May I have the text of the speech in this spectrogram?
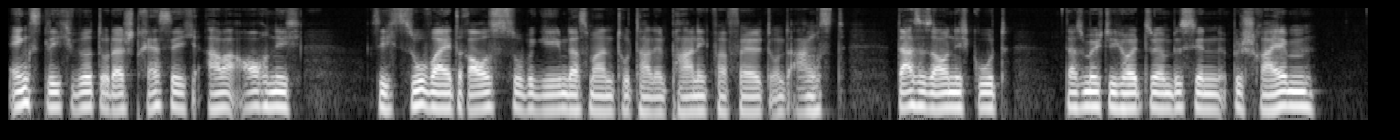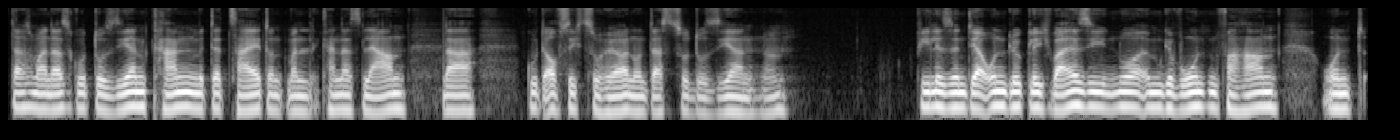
ängstlich wird oder stressig, aber auch nicht sich so weit rauszubegeben, dass man total in Panik verfällt und Angst. Das ist auch nicht gut. Das möchte ich heute ein bisschen beschreiben, dass man das gut dosieren kann mit der Zeit und man kann das lernen, da gut auf sich zu hören und das zu dosieren. Ne? Viele sind ja unglücklich, weil sie nur im Gewohnten verharren und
